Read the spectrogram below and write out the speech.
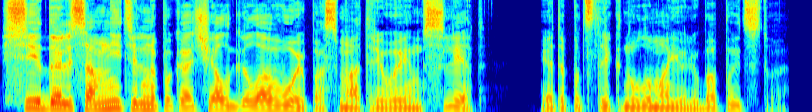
Сидаль сомнительно покачал головой, посматривая им вслед. Это подстрекнуло мое любопытство.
